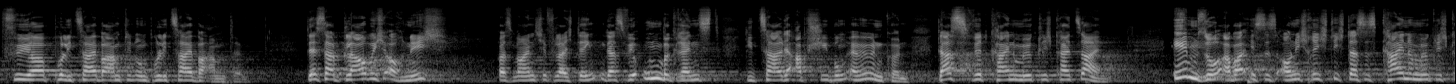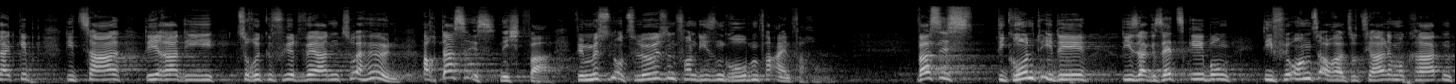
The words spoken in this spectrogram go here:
für Polizeibeamtinnen und Polizeibeamte. Deshalb glaube ich auch nicht, was manche vielleicht denken, dass wir unbegrenzt die Zahl der Abschiebungen erhöhen können. Das wird keine Möglichkeit sein. Ebenso aber ist es auch nicht richtig, dass es keine Möglichkeit gibt, die Zahl derer, die zurückgeführt werden, zu erhöhen. Auch das ist nicht wahr. Wir müssen uns lösen von diesen groben Vereinfachungen. Was ist die Grundidee dieser Gesetzgebung, die für uns auch als Sozialdemokraten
